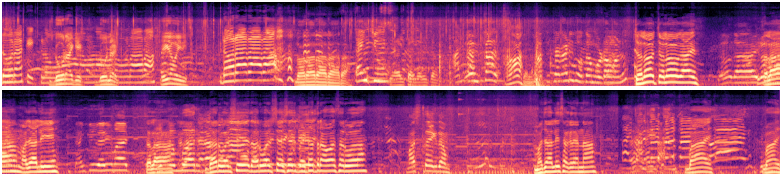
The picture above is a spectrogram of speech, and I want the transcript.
Dora cake Dora cake donut. हे घ्या वहिनी. डोरा रा रा डोरा रा रा रा थँक्यू वेलकम वेलकम चलो चलो गाय चला मजा आली. थँक्यू व्हेरी मच चला. दरवर्षी दरवर्षी असेच भेटत राहा सर्व. मस्त एकदम. मजा आली सगळ्यांना. बाय बाय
